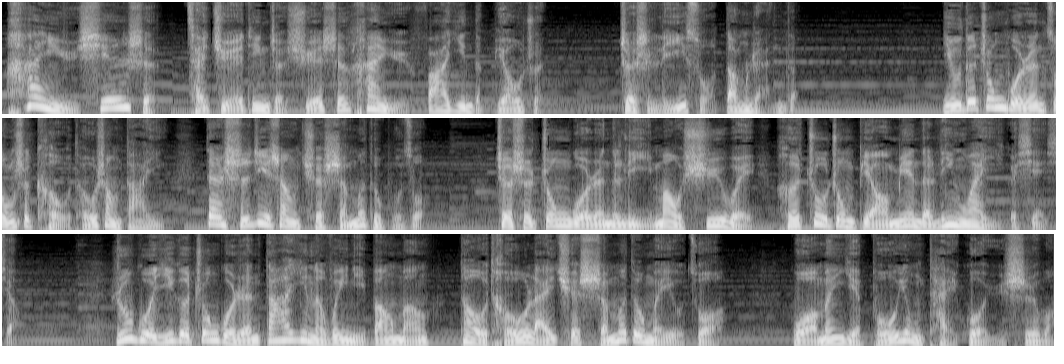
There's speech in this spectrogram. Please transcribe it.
汉语先生才决定着学生汉语发音的标准，这是理所当然的。有的中国人总是口头上答应，但实际上却什么都不做，这是中国人的礼貌虚伪和注重表面的另外一个现象。如果一个中国人答应了为你帮忙，到头来却什么都没有做，我们也不用太过于失望，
